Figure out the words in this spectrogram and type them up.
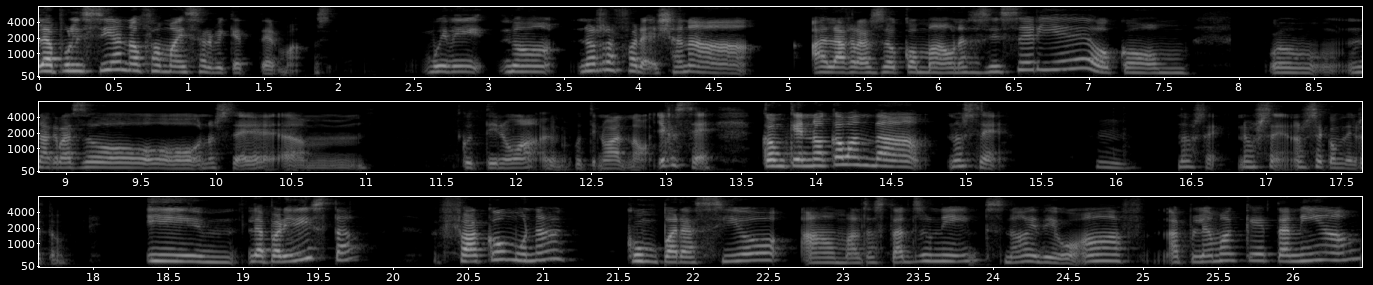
la policia no fa mai servir aquest terme. Vull dir, no, no es refereixen a, a l'agressor com a un assassí sèrie o com un agressor, no sé, um, continua, continuat, no, jo què sé. Com que no acaben de... no sé, Mm. no sé, no sé, no sé com dir-t'ho. I la periodista fa com una comparació amb els Estats Units, no? I diu, oh, el problema que teníem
